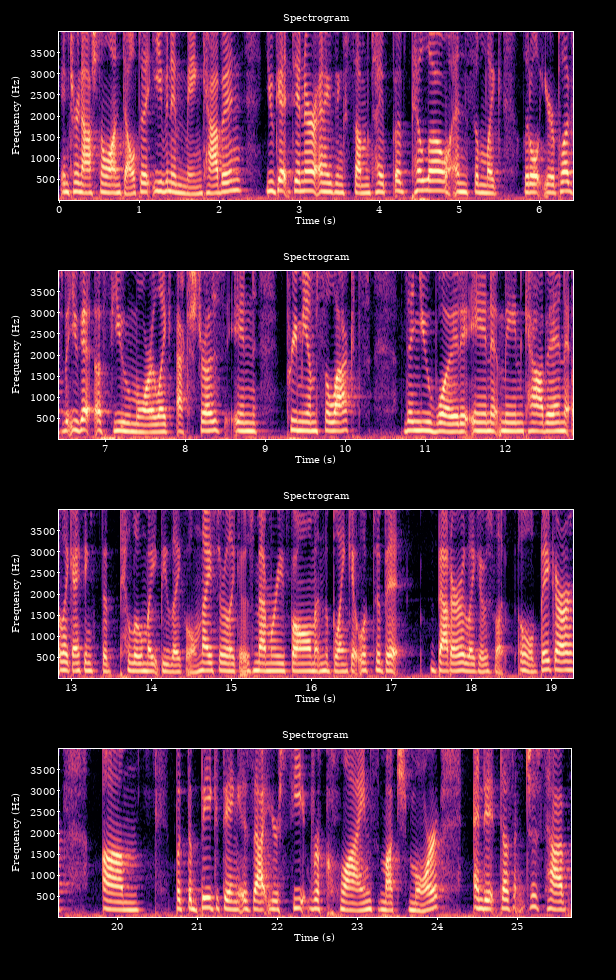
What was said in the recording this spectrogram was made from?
international on Delta, even in main cabin, you get dinner and I think some type of pillow and some like little earplugs, but you get a few more like extras in premium select than you would in main cabin. Like I think the pillow might be like a little nicer, like it was memory foam, and the blanket looked a bit better, like it was like a little bigger. Um, but the big thing is that your seat reclines much more, and it doesn't just have.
